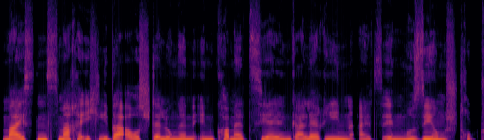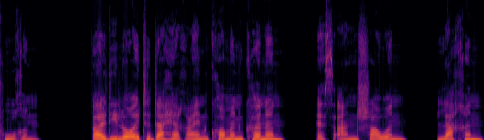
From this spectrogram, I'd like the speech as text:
meistens mache ich lieber Ausstellungen in kommerziellen Galerien als in Museumsstrukturen, weil die Leute da hereinkommen können, es anschauen, lachen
